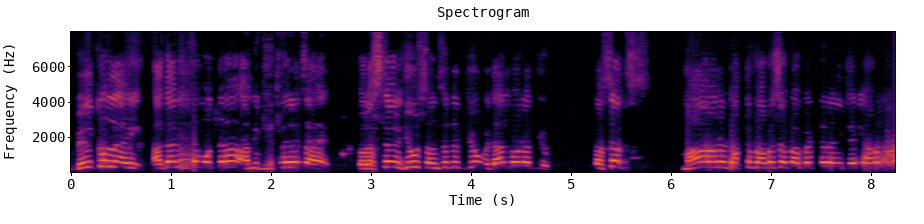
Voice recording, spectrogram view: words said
बिलकुल नाही. अदानीचा मुद्दा आम्ही घेतलेलाच आहे. तो रस्त्यावर घेऊ संसदेत घेऊ विधान भवनात घेऊ. तसंच महामानव डॉक्टर बाबासाहेब आंबेडकरांनी ज्यांनी आम्हाला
